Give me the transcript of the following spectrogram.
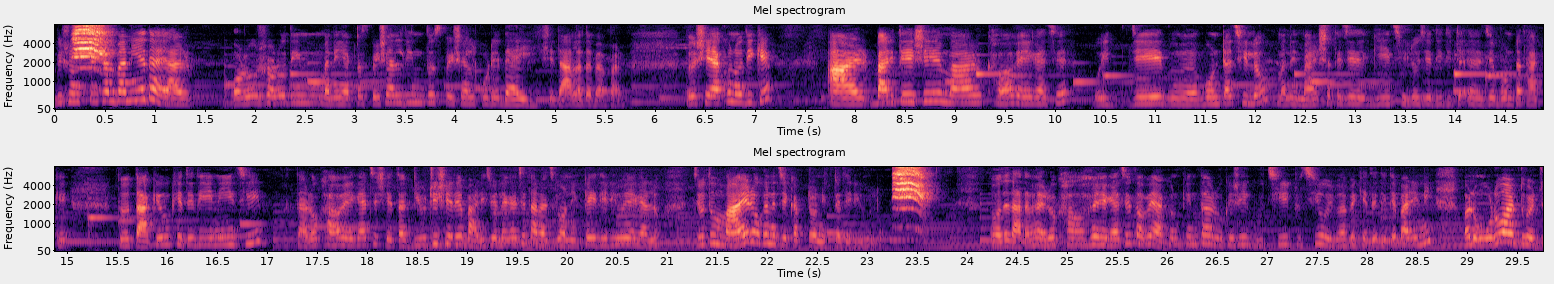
ভীষণ স্পেশাল বানিয়ে দেয়, আর বড় সড়ো দিন মানে একটা স্পেশাল দিন তো স্পেশাল করে দেয় সেটা আলাদা ব্যাপার। তো সে এখন ওদিকে, আর বাড়িতে এসে মার খাওয়া হয়ে গেছে। ওই যে বোনটা ছিল মানে মায়ের সাথে যে গিয়েছিল, যে দিদিটা যে বোনটা থাকে, তো তাকেও খেতে দিয়ে নিয়েছি। তারও খাওয়া হয়ে গেছে, সে তার ডিউটি সেরে বাড়ি চলে গেছে। তার আজকে অনেকটাই দেরি হয়ে গেল। যেহেতু মায়ের ওখানে চেক আপটা অনেকটা দেরি হলো। তোমাদের দাদা ভাইয়েরও খাওয়া হয়ে গেছে, তবে এখন কিন্তু আর ওকে সেই গুছিয়ে টুছিয়ে ওইভাবে খেতে দিতে পারিনি। কারণ ওরও আর ধৈর্য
